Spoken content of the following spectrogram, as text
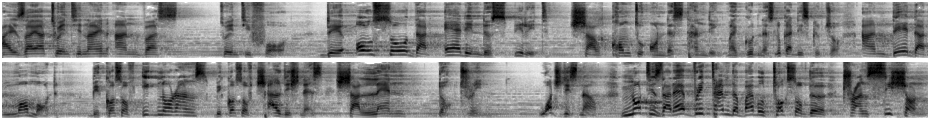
Isaiah 29 and verse 24. They also that erred in the spirit shall come to understanding. My goodness, look at this scripture. And they that murmured because of ignorance, because of childishness, shall learn doctrine. Watch this now. Notice that every time the Bible talks of the transition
